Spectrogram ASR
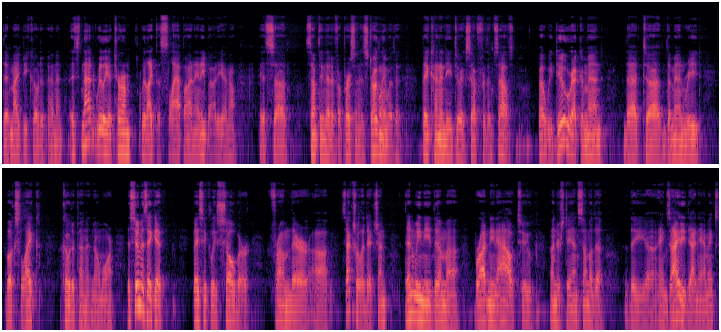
that might be codependent. It's not really a term we like to slap on anybody. I know it's uh, something that if a person is struggling with it, they kind of need to accept for themselves. But we do recommend that uh, the men read books like Codependent No More. As soon as they get basically sober from their uh, sexual addiction, then we need them uh, broadening out to understand some of the the uh, anxiety dynamics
